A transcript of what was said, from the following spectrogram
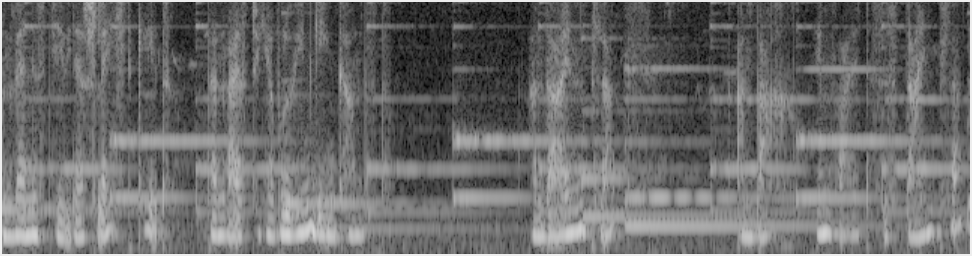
Und wenn es dir wieder schlecht geht, dann weißt du ja, wo du hingehen kannst. An deinen Platz, am Bach, im Wald. Es ist dein Platz.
